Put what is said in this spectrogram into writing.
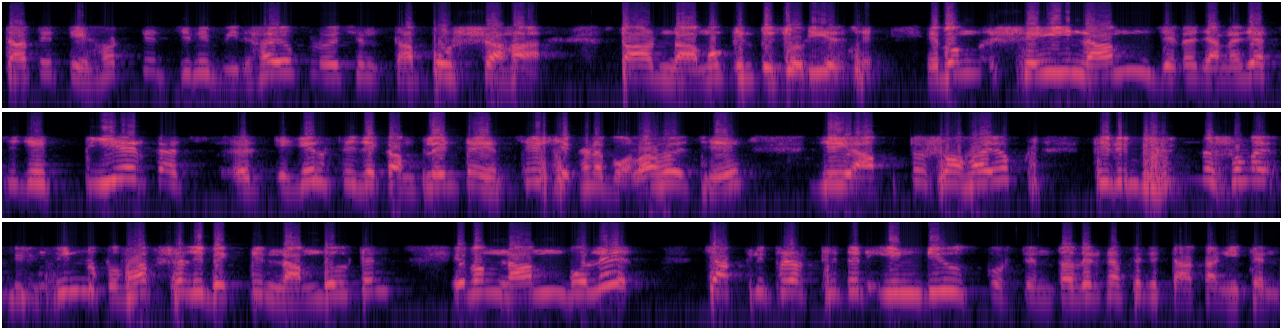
তাতে তেহট্টের যিনি বিধায়ক রয়েছেন তাপস সাহা, তার নামও কিন্তু জড়িয়েছে। এবং সেই নাম যেটা জানা যাচ্ছে যে পিএর কাছ এগেনস্টে যে কমপ্লেনটা এসছে, সেখানে বলা হয়েছে যে আত্মসহায়ক তিনি বিভিন্ন সময় বিভিন্ন প্রভাবশালী ব্যক্তির নাম বলতেন এবং নাম বলে চাকরি প্রার্থীদের ইন্ডিউস করতেন, তাদের কাছ থেকে টাকা নিতেন।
